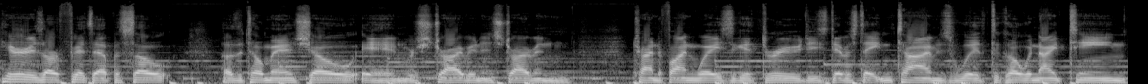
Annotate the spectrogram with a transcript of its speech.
Here is our fifth episode of the Tow Man Show, and we're striving and striving, trying to find ways to get through these devastating times with the COVID 19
